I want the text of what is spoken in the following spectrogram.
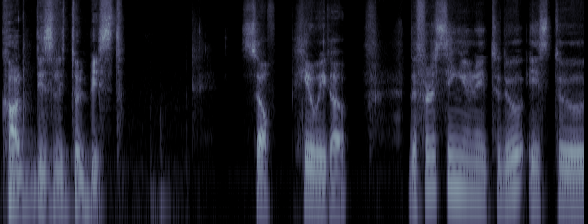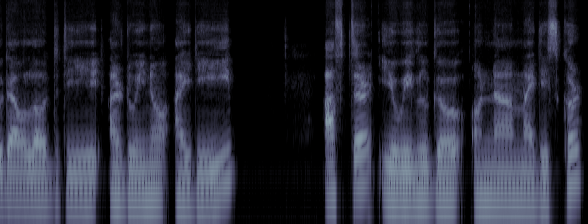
code this little beast. So here we go. The first thing you need to do is to download the Arduino IDE after, you will go on uh, my Discord,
